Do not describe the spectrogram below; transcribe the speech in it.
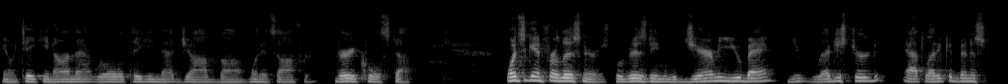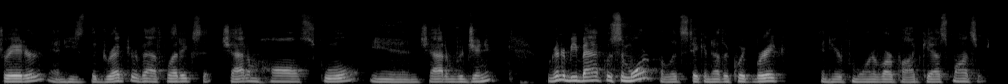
you know taking on that role, taking that job uh, when it's offered. Very cool stuff. Once again, for listeners, we're visiting with Jeremy Eubank, registered athletic administrator, and he's the director of athletics at Chatham Hall School in Chatham, Virginia. We're going to be back with some more, but let's take another quick break and hear from one of our podcast sponsors.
